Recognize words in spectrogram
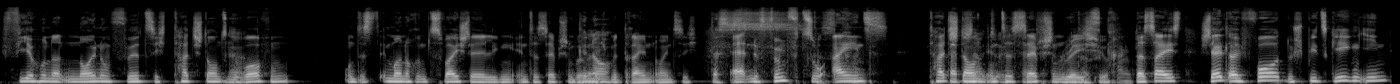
449 Touchdowns Ja. geworfen und ist immer noch im zweistelligen Interception-Bereich Genau. mit 93. Das Er hat eine 5 zu das ist 1 Touchdown-to-Interception Touchdown-Interception-Ratio. Das. Das heißt, stellt euch vor, du spielst gegen ihn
